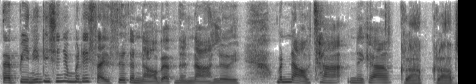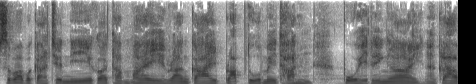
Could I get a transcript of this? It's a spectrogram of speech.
แต่ปีนี้ดิฉันยังไม่ได้ใส่เสื้อกันหนาวแบบหนาๆเลย มันหนาวช้านะคะครับครับสภาพอากาศเช่นนี้ก็ทำให้ร่างกายปรับตัวไม่ทันป่วยได้ง่ายนะครับ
